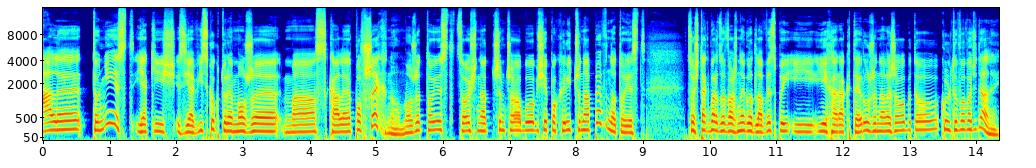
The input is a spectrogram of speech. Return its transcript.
ale to nie jest jakieś zjawisko, które może ma skalę powszechną. Może to jest coś, nad czym trzeba byłoby się pochylić, czy na pewno to jest coś tak bardzo ważnego dla wyspy i jej charakteru, że należałoby to kultywować dalej.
